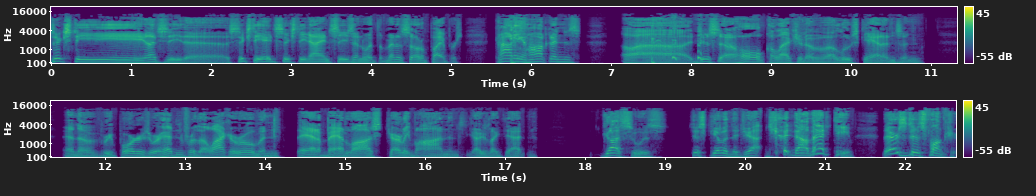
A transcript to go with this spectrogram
1960, let's see, the 68 69 season with the Minnesota Pipers. Connie Hawkins, uh, just a whole collection of uh, loose cannons. And, and the reporters were heading for the locker room, and they had a bad loss. Charlie Bond and guys like that. And Gus was just given the job. Now, that team, there's dysfunction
